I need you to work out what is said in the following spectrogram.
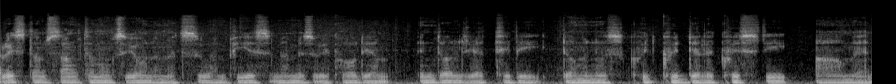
Christum sanctam unctionem et suam piesem misericordiam indulgia tibi Dominus quid quid deliquisti. Amen.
